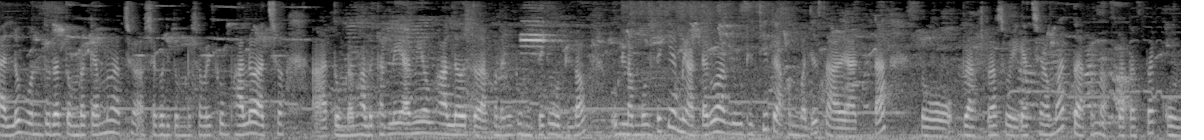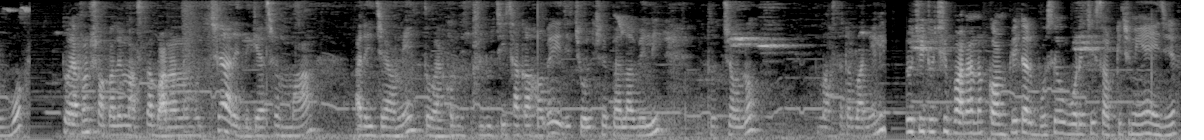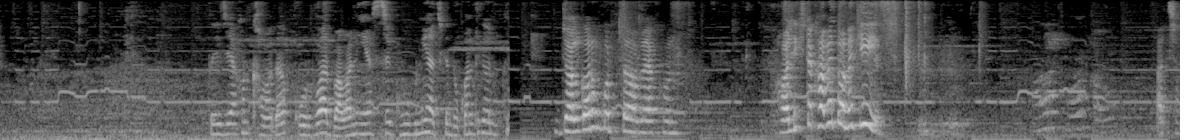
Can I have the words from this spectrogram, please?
Hello বন্ধুরা, তোমরা কেমন আছো? আশা করি তোমরা সবাই খুব ভালো আছো। আর তোমরা ভালো থাকলেই আমিও ভালো। তো এখন আমি ঘুম থেকে উঠলাম। উঠলাম বলতে কি, আমি আটটারও আগে উঠেছি, তো এখন বাজে সাড়ে আটটা। তো ব্রাশ ট্রাশ হয়ে গেছে আমার, তো এখন নাস্তা টাস্তা করব। তো এখন সকালে নাস্তা বানানো হচ্ছে, আর এদিকে আছে মা, আর এই যে আমি। তো এখন লুচি ছাকা হবে, এই যে চলছে বেলাবেলি। তো চলো, নাস্তাটা বানিয়ে নিই লুচি টুচি বানানো কমপ্লিট, আর বসেও পড়েছি সব কিছু নিয়ে, এই যে তো এই যে এখন খাওয়া দাওয়া করব আর বাবা নিয়ে আসছে ঘুগনি, আজকে দোকান থেকে জল গরম করতে হবে এখন। হরলিক্সটা খাবে তো নাকি? আচ্ছা।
